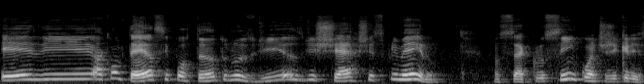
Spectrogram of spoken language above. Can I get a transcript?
ele acontece, portanto, nos dias de Xerxes I, no século V a.C.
